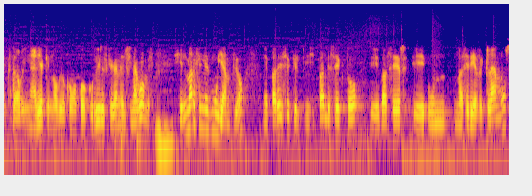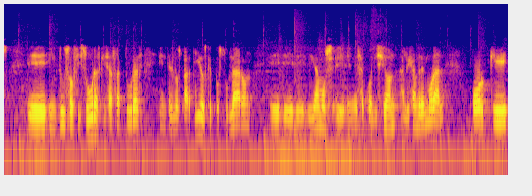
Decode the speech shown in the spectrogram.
extraordinaria que no veo cómo puede ocurrir, es que gane Elfina Gómez. Si el margen es muy amplio, me parece que el principal efecto eh, va a ser eh, una serie de reclamos, eh, incluso fisuras, quizás fracturas entre los partidos que postularon, eh, eh, eh, digamos, en esa coalición Alejandra El Moral, porque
